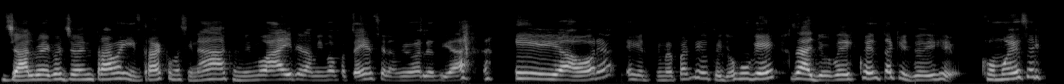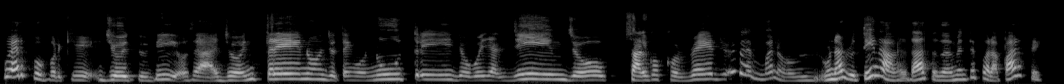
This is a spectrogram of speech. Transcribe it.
ya luego yo entraba y entraba como si nada, con el mismo aire, la misma potencia, la misma velocidad. Y ahora, en el primer partido que yo jugué, o sea, yo me di cuenta que yo dije, ¿cómo es el cuerpo? Porque yo o sea, yo entreno, yo tengo Nutri, yo voy al gym, yo salgo a correr, yo, eh, bueno, una rutina, ¿verdad? Totalmente por aparte.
